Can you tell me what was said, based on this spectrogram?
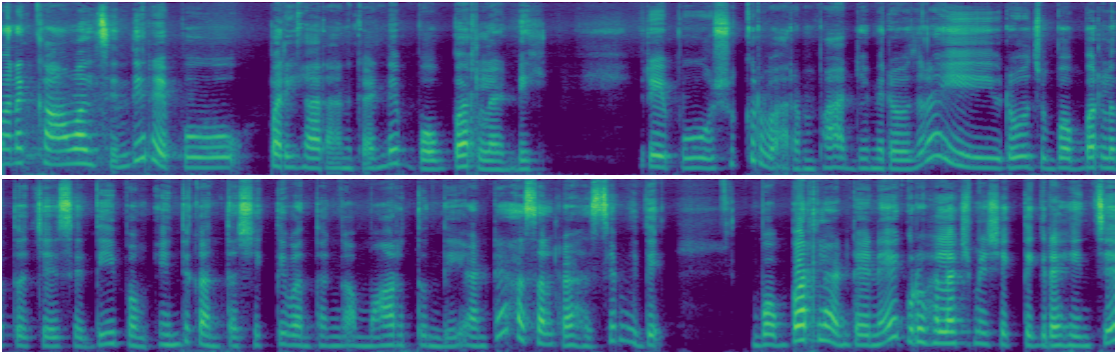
మనకు కావాల్సింది రేపు పరిహారానికండి బొబ్బర్లండి. రేపు శుక్రవారం పాడ్యమి రోజున ఈ రోజు బొబ్బర్లతో చేసే దీపం ఎందుకంత శక్తివంతంగా మారుతుంది అంటే అసలు రహస్యం ఇదే. బొబ్బర్లు అంటేనే గృహలక్ష్మి శక్తి గ్రహించే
